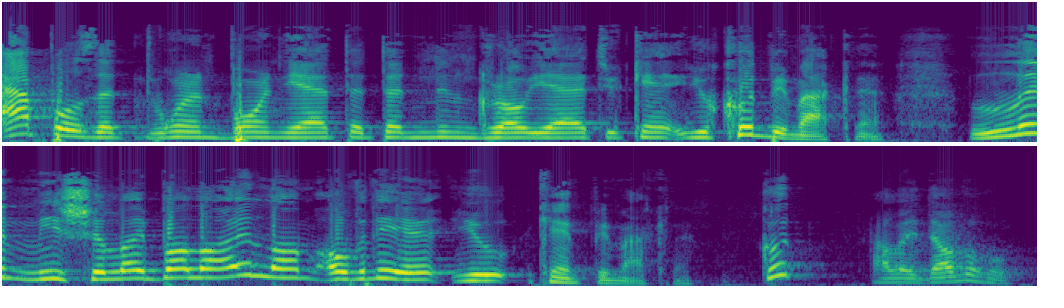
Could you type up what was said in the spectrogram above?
apples that weren't born yet, that didn't grow yet, you can't, you could be makne. Lim misha loy boloilim over there, you can't be makne. Good. Halay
